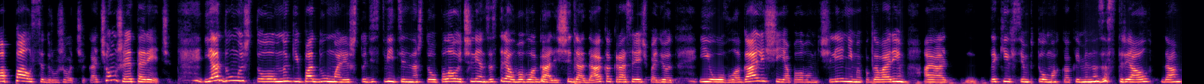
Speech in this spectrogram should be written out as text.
попался дружочек. О чем же это речь? Я думаю, что многие подумали, что действительно, что половой член застрял во влагалище. Да-да, как раз речь пойдет и о влагалище, и о половом члене. Мы поговорим о таких симптомах, как именно застрял, да,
